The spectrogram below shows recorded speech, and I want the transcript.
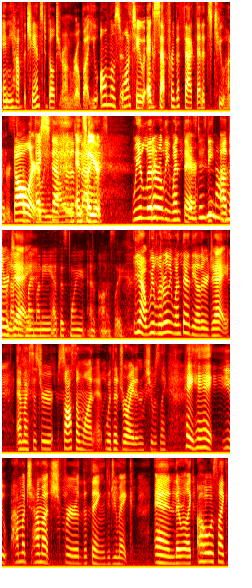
and you have the chance to build your own robot, you almost want to, except for the fact that it's two hundred dollars. Except for the And fact so you're- we literally went there Does Disney the not other have enough day. of my money at this point? Uh, honestly, Yeah, we literally went there the other day, and my sister saw someone uh, with a droid, and she was like, "Hey, hey, hey, you! How much? How much for the thing did you make?" And they were like, "Oh, it was like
